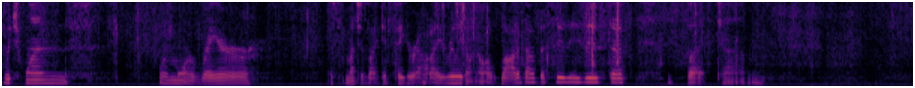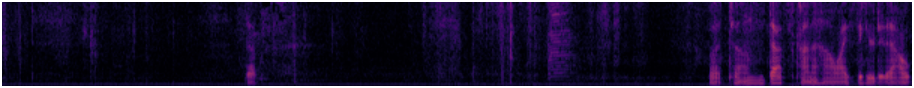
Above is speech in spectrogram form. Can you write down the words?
which ones were more rare as much as I could figure out. I really don't know a lot about the Suzy Zoo stuff, but um, that's but um, that's kind of how I figured it out,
